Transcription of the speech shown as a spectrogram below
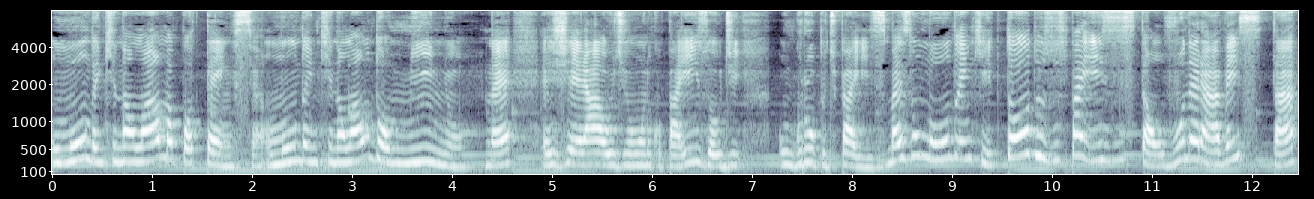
um mundo em que não há uma potência, um mundo em que não há um domínio né, geral de um único país ou de um grupo de países, mas um mundo em que todos os países estão vulneráveis, tá,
